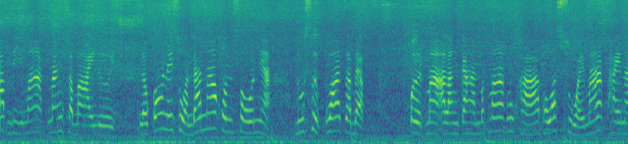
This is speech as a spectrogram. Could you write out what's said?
าพดีมากนั่งสบายเลย แล้วก็ในส่วนด้านหน้าคอนโซลเนี่ยรู้สึกว่าจะแบบเปิดมาอลังการมากๆลูกค้า เพราะว่าสวยมากภายใน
